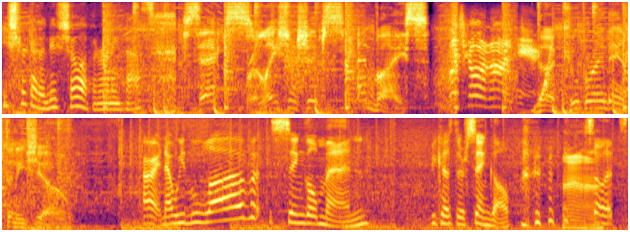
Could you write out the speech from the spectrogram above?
You sure got a new show up and running fast. Sex, relationships, advice. What's going on here? The Cooper and Anthony Show. All right, now we love single men because they're single. Uh-huh. so it's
